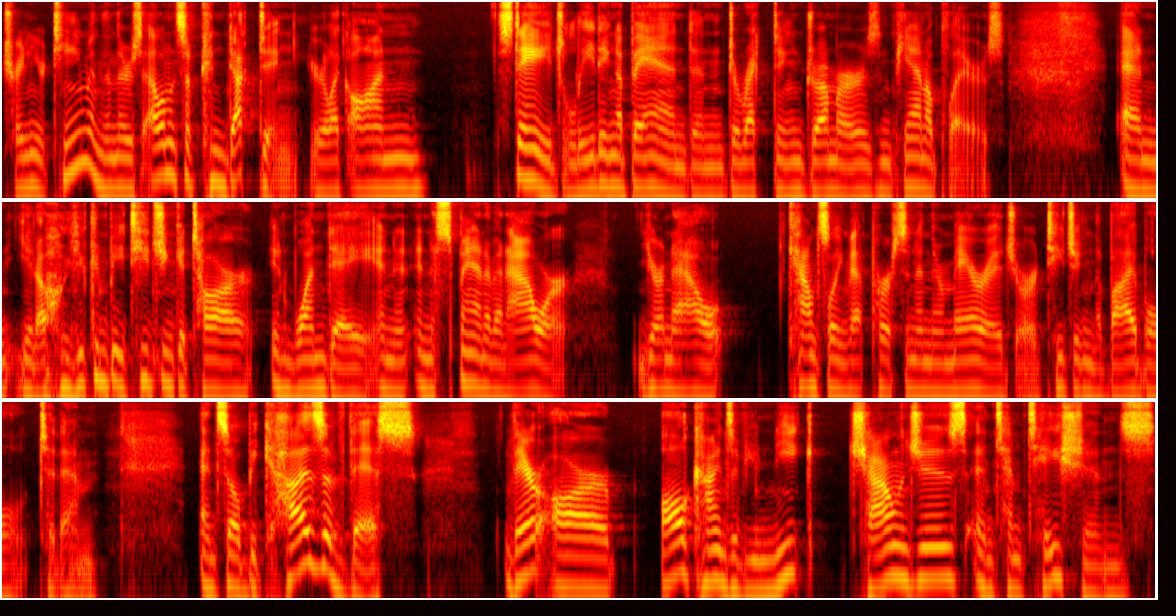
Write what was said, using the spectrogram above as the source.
training your team, and then there's elements of conducting. You're like on stage leading a band and directing drummers and piano players. And you know, you can be teaching guitar in one day and in, a span of an hour, you're now counseling that person in their marriage or teaching the Bible to them. And so, because of this, there are all kinds of unique challenges and temptations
